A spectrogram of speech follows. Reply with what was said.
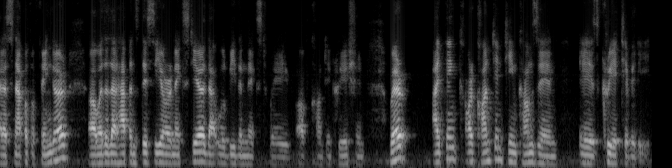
at a snap of a finger. Uh, whether that happens this year or next year that will be the next wave of content creation. Where i think our content team comes in is creativity.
